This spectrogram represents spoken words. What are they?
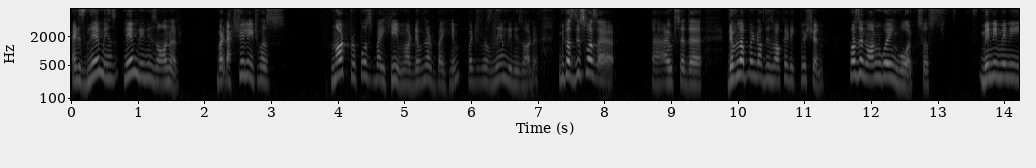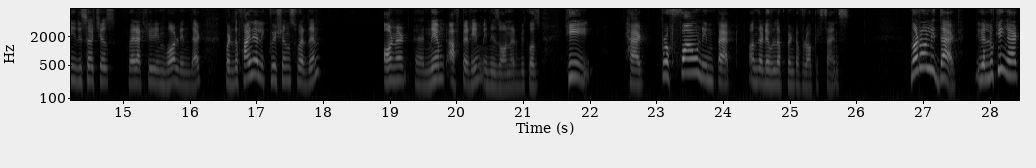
and name is named in his honor, but actually it was not proposed by him or developed by him, but it was named in his honor because this was a uh, I would say the development of this rocket equation was an ongoing work. So, many many researchers were actually involved in that, but the final equations were then honored uh, named after him in his honor because he had profound impact on the development of rocket science. Not only that we are looking at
